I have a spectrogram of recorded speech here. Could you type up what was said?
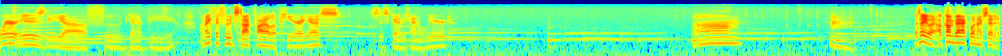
Where is the uh, food gonna be? I'll make the food stockpile up here, I guess. This is gonna be kind of weird. Um. Hmm. I'll tell you what. I'll come back when I've set it up.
